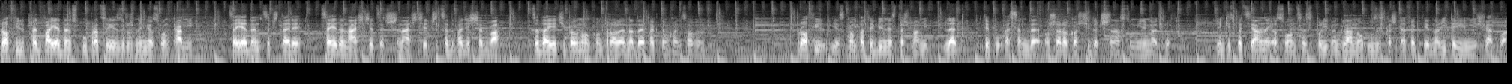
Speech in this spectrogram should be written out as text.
Profil P21 współpracuje z różnymi osłonkami C1, C4, C11, C13 czy C22, co daje Ci pełną kontrolę nad efektem końcowym. Profil jest kompatybilny z taśmami LED typu SMD o szerokości do 13 mm. Dzięki specjalnej osłonce z poliwęglaną uzyskasz efekt jednolitej linii światła.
